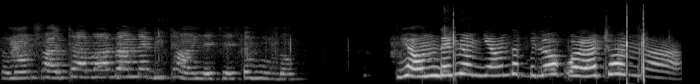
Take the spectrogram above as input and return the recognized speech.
Tamam şalter var. Ben de bir tane testi buldum. Ya onu demiyorum yanında blok var aç onunla.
